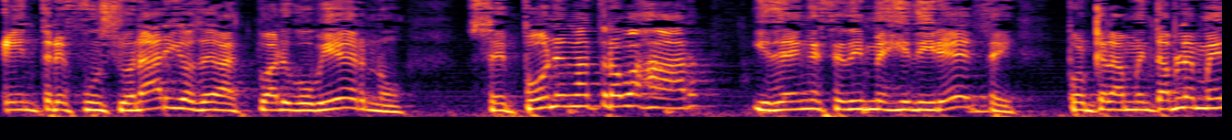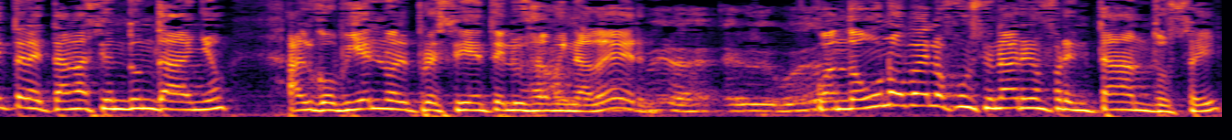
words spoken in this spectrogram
entre funcionarios del actual gobierno. Se ponen a trabajar y dejen ese dime y direte, porque lamentablemente le están haciendo un daño al gobierno del presidente Luis Abinader. Mira, el- Cuando uno ve a los funcionarios enfrentándose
